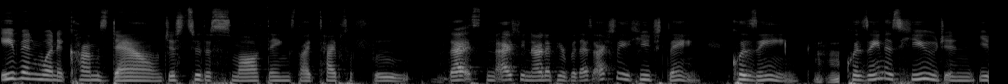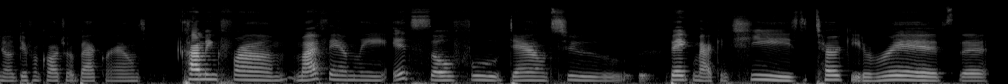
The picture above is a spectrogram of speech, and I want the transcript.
Even when it comes down just to the small things like types of food. That's actually not up here, but that's actually a huge thing. Cuisine. Mhm. Cuisine is huge in, you know, different cultural backgrounds. Coming from my family, it's soul food down to baked mac and cheese, the turkey, the ribs, the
